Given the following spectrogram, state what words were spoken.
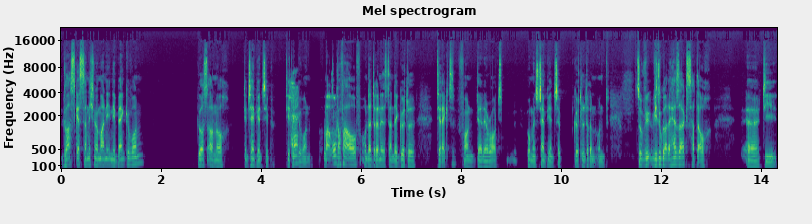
du hast gestern nicht nur Money in die Bank gewonnen, du hast auch noch den Championship-Titel Hä? gewonnen. Warum? Koffer auf und da drin ist dann der Gürtel direkt von der, der Raw Women's Championship Gürtel drin und so wie, wie du gerade her sagst, hat auch äh, die,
